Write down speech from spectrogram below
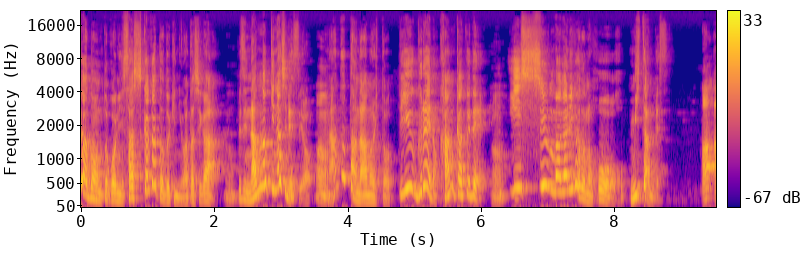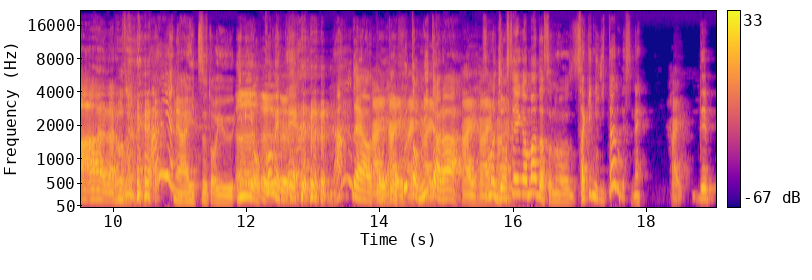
角のとこに差し掛かった時に私が、うん別に何の気なしですよ。うん何だったんだあの人っていうぐらいの感覚で、うん。一瞬曲がり角の方を見たんです。あ、あーなるほどね。なんやねん、あいつという意味を込めて、なんだよ、と思って、ふと見たらその女性がまだその先にいたんですね。はい。で、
